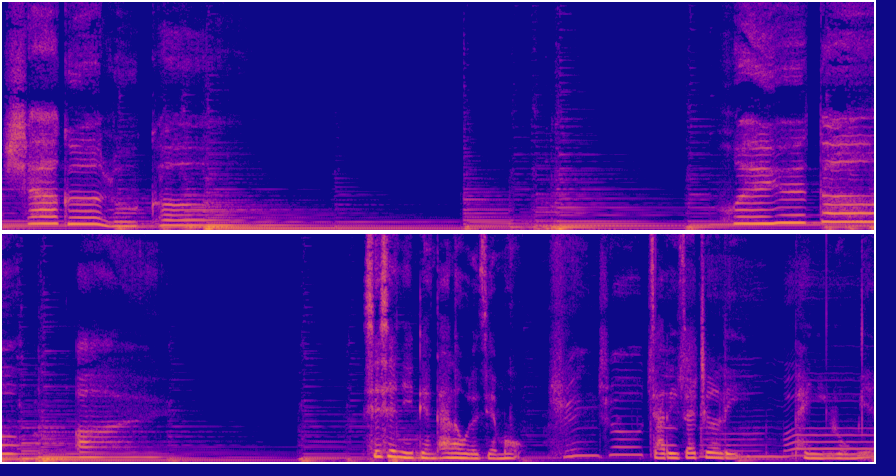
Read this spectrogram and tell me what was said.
下个路口。谢谢你点开了我的节目，佳丽在这里陪你入眠。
